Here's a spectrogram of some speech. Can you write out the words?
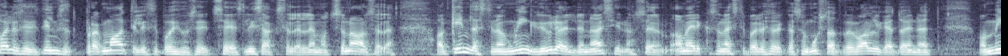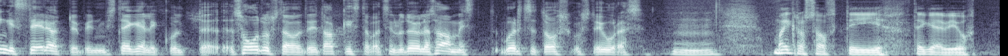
palju selliseid ilmselt pragmaatilisi põhjuseid sees, lisaks sellele emotsionaalsele. aga kindlasti nagu mingi üleüldine asi, noh, see Ameerikas on hästi palju see, kas on mustad või valged, on ju, et. on mingid stereotüübid, mis tegelikult soodustavad või takistavad sinu tööle saamist võrdsete oskuste juures mm.. Microsofti tegevjuht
